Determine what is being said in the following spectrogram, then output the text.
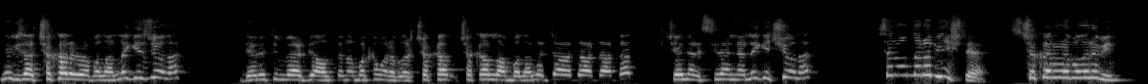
ne güzel çakar arabalarla geziyorlar. Devletin verdiği altlarına makam arabalar, çakar, çakar lambalarla dar dar dar dar şeyler, sirenlerle geçiyorlar. Sen onlara bin işte. Çakar arabalara bin.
